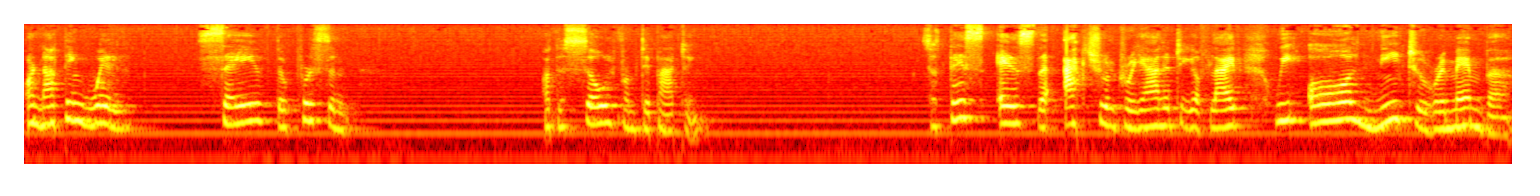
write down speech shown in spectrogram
or nothing will save the person or the soul from departing. So, this is the actual reality of life we all need to remember.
